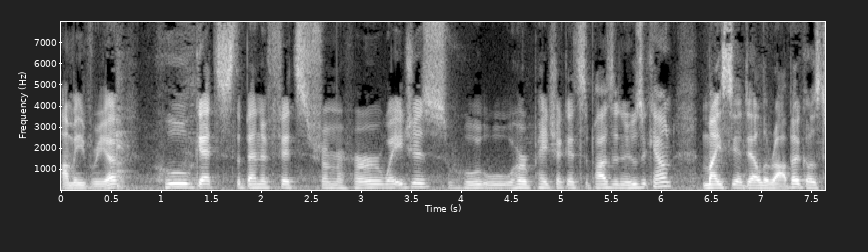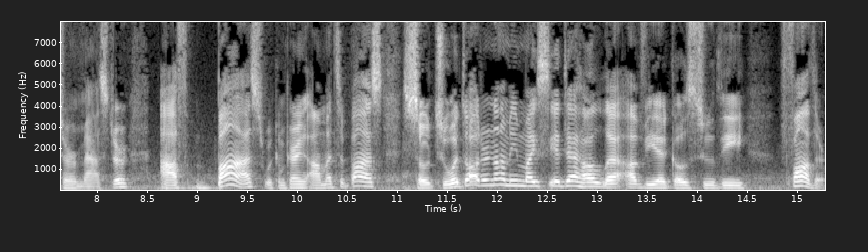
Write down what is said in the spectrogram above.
amivria, who gets the benefits from her wages, who her paycheck gets deposited in whose account? Maisia del Rabba goes to her master. Af bas, we're comparing ama to bas, so to a daughter nami, Maisia deha le avia goes to the father.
